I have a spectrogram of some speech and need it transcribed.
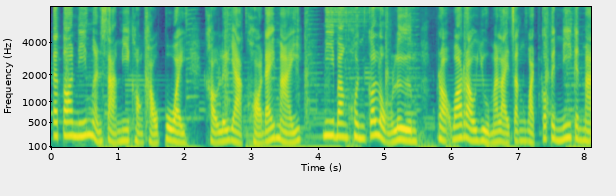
แต่ตอนนี้เหมือนสามีของเขาป่วย เขาเลยอยากขอได้ไหม มีบางคนก็หลงลืม เพราะว่าเราอยู่มาหลายจังหวัดก็เป็นหนี้กันมา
